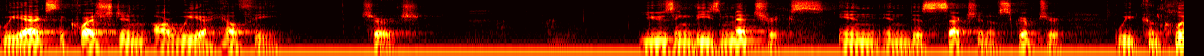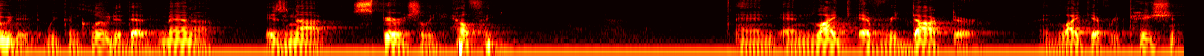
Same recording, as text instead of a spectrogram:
we asked the question Are we a healthy church? using these metrics in, in this section of Scripture, we concluded, we concluded that manna is not spiritually healthy. And, and like every doctor and like every patient,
